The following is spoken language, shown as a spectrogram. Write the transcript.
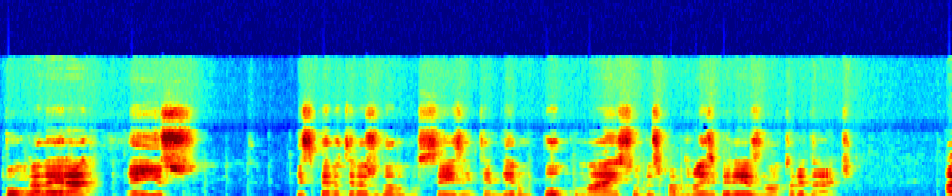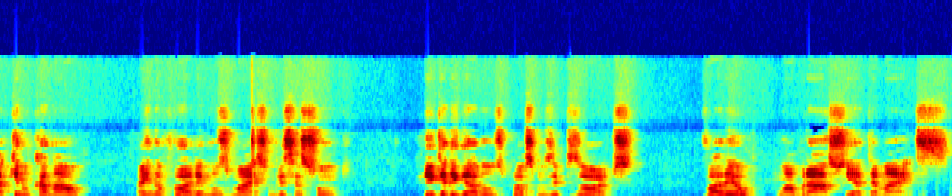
Bom, galera, é isso. Espero ter ajudado vocês a entender um pouco mais sobre os padrões de beleza na atualidade. Aqui no canal ainda falaremos mais sobre esse assunto. Fique ligado nos próximos episódios. Valeu, um abraço e até mais.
